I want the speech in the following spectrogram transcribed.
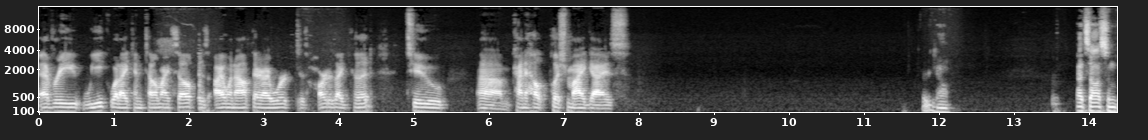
every week, what I can tell myself is I went out there, I worked as hard as I could to um, kind of help push my guys. There you go. That's awesome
